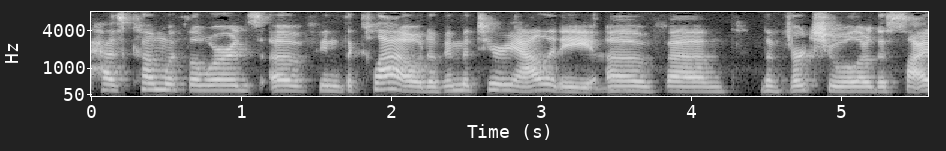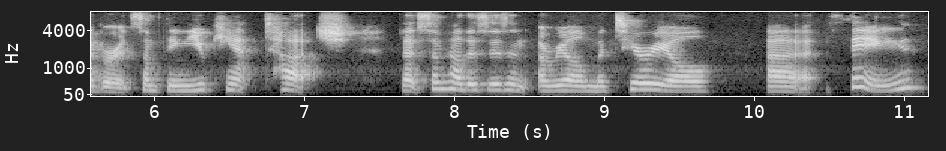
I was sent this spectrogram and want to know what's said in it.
has come with the words of in the cloud of immateriality of um, the virtual or the cyber. It's something you can't touch. That somehow this isn't a real material uh, thing,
